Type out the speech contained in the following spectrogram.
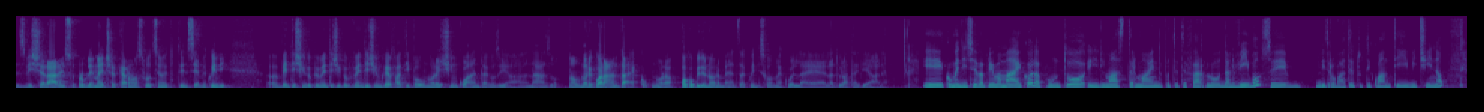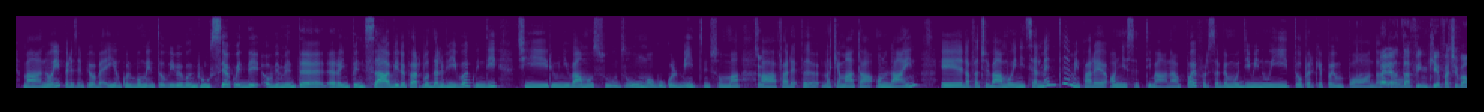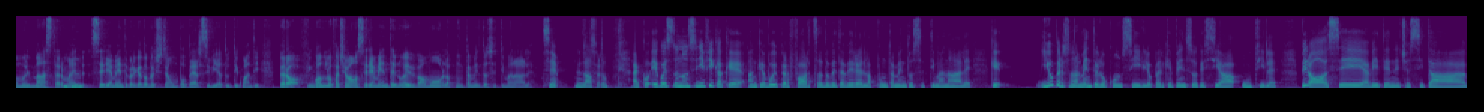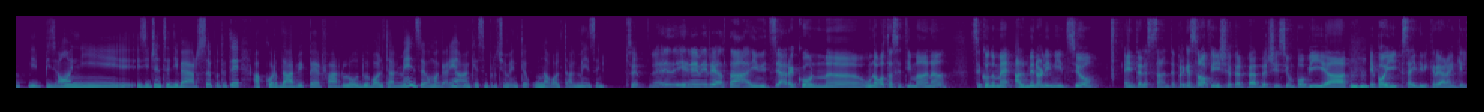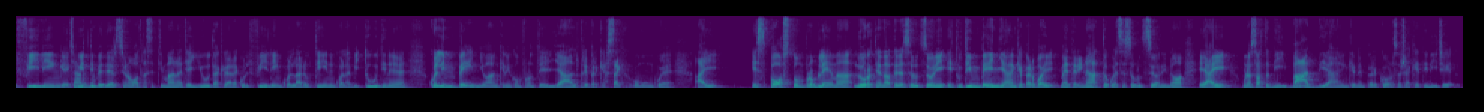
sviscerare il suo problema e cercare una soluzione tutti insieme. Quindi eh, 25 più 25 più 25 fa tipo un'ora e 50 così a naso. No, un'ora e 40, ecco, un'ora, poco più di un'ora e mezza, quindi secondo me quella è la durata ideale. E come diceva prima Michael, appunto, il mastermind potete farlo dal vivo se vi trovate tutti quanti vicino, ma noi, per esempio, vabbè, io in quel momento vivevo in Russia, quindi ovviamente era impensabile farlo dal vivo e quindi ci riunivamo su Zoom o Google Meet, insomma, Sì. a fare eh, la chiamata online e la facevamo inizialmente, mi pare, ogni settimana, poi forse abbiamo diminuito perché poi un po' andato... Ma in realtà finché facevamo il mastermind seriamente, perché dopo ci siamo un po' persi via tutti quanti, però fin quando lo facevamo seriamente noi avevamo l'appuntamento settimanale. Sì, esatto. Ecco, e questo non significa che anche voi per forza dovete avere l'appuntamento settimanale, che io personalmente lo consiglio perché penso che sia utile, però se avete necessità, bi- bisogni, esigenze diverse, potete accordarvi per farlo due volte al mese o magari anche semplicemente una volta al mese. Sì, in in realtà iniziare con eh, una volta a settimana, secondo me, almeno all'inizio è interessante, perché sennò finisce per perderci un po' via Mhm. e poi, sai, devi creare anche il feeling e Certo. quindi vedersi una volta a settimana ti aiuta a creare quel feeling, quella routine, quell'abitudine, quell'impegno anche nei confronti degli altri, perché sai che comunque hai esposto un problema, loro ti hanno dato le soluzioni e tu ti impegni anche per poi mettere in atto queste soluzioni, no? E hai una sorta di buddy anche nel percorso, cioè che ti dice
